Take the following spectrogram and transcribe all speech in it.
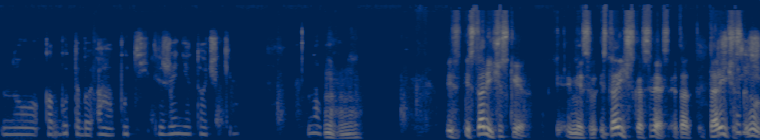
но как будто бы, а, пути движения точки. Ну, Мгм. Исторические, имеется в виду, историческая связь. Это историческая, ну,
